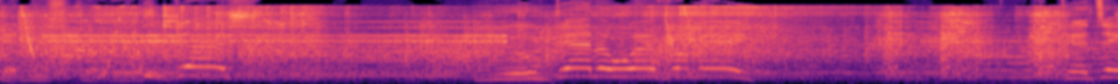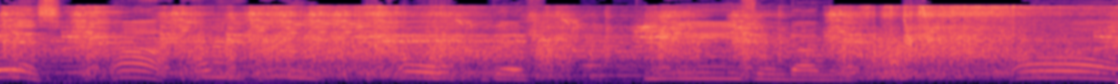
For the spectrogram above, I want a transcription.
Get this. Get this. Yes. You get away from me. Okay, take this. Ah, um, mm. Oh, gosh. Please don't die me. Oh.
